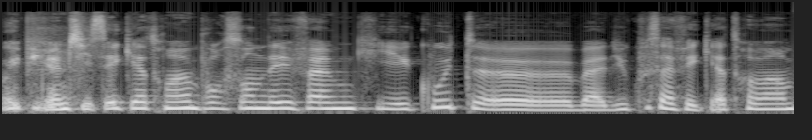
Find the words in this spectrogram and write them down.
Oui, puis même si c'est 80% des femmes qui écoutent, euh, bah, du coup, ça fait 80%.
